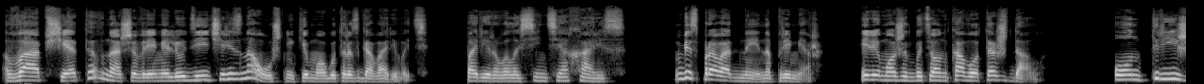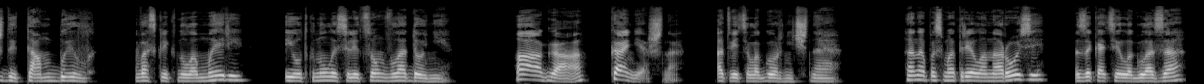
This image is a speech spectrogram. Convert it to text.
«Вообще-то в наше время люди и через наушники могут разговаривать», парировала Синтия Харрис. «Беспроводные, например. Или, может быть, он кого-то ждал». «Он трижды там был», — воскликнула Мэри и уткнулась лицом в ладони. «Ага, конечно», — ответила горничная. Она посмотрела на Рози, закатила глаза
